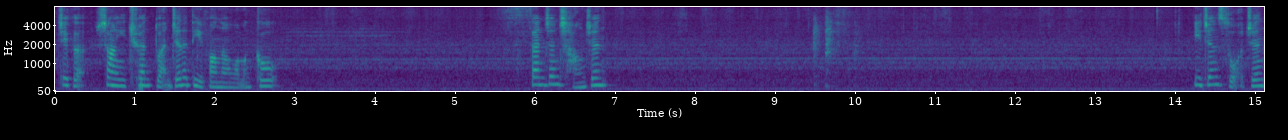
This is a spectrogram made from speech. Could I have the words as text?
这个上一圈短针的地方呢，我们钩三针长针，一针锁针，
